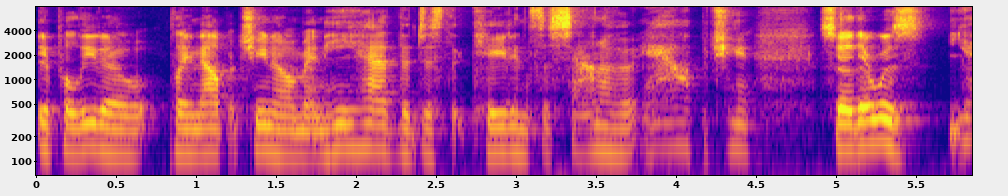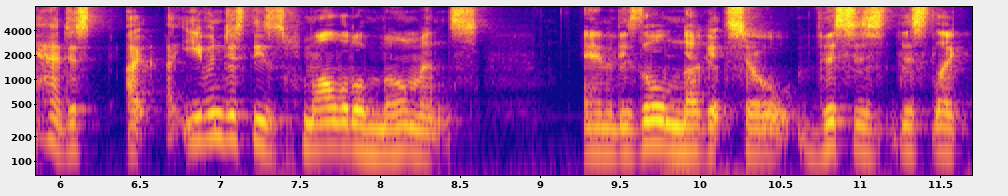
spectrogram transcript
Ippolito playing Al Pacino, man, he had the just the cadence, the sound of it, yeah, Al Pacino. So there was, yeah, just I, even just these small little moments and these little nuggets. So this is this like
